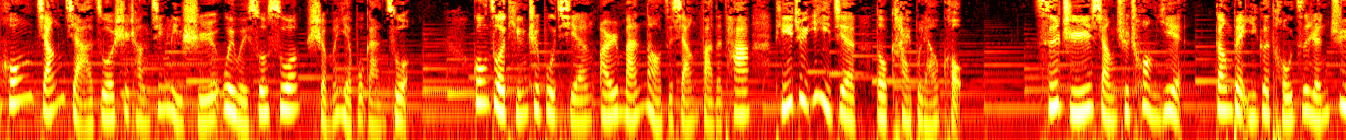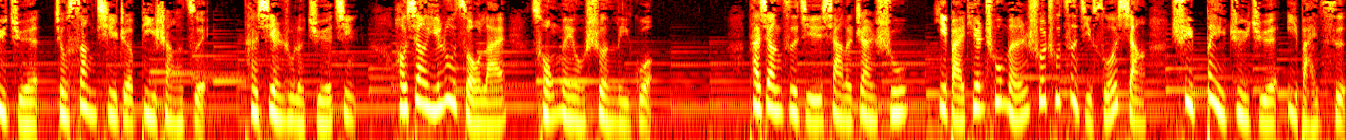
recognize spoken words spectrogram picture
红蒋甲做市场经理时畏畏缩缩，什么也不敢做，工作停滞不前，而满脑子想法的他提句意见都开不了口。辞职想去创业，刚被一个投资人拒绝，就丧气着闭上了嘴。他陷入了绝境，好像一路走来从没有顺利过。他向自己下了战书：一百天出门说出自己所想，去被拒绝一百次。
